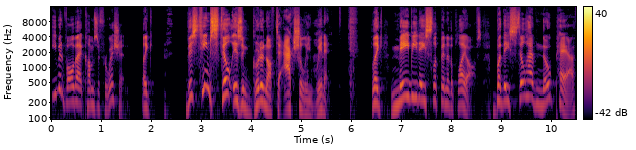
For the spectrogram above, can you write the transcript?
Even if all that comes to fruition, like this team still isn't good enough to actually win it. Like maybe they slip into the playoffs, but they still have no path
